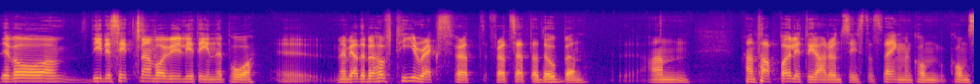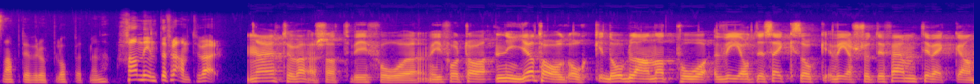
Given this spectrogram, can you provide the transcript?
det var... Didi Sittman var vi lite inne på. Eh, men vi hade behövt T-Rex för att, för att sätta dubben. Han, han tappade lite grann runt sista sväng, men kom, kom snabbt över upploppet. Men han inte fram, tyvärr. Nej, tyvärr. Så att vi får, vi får ta nya tag och då bland annat på V86 och V75 till veckan.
